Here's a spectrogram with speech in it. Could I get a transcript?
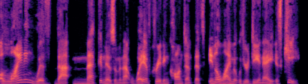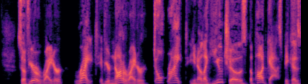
aligning with that mechanism and that way of creating content that's in alignment with your DNA is key. So if you're a writer, write. If you're not a writer, don't write. You know, like you chose the podcast because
